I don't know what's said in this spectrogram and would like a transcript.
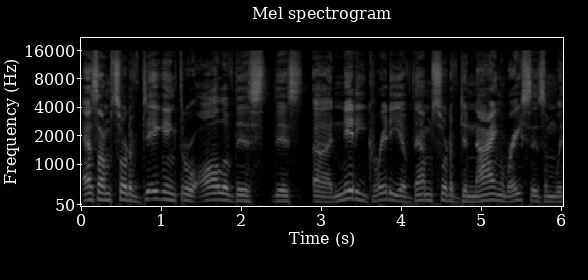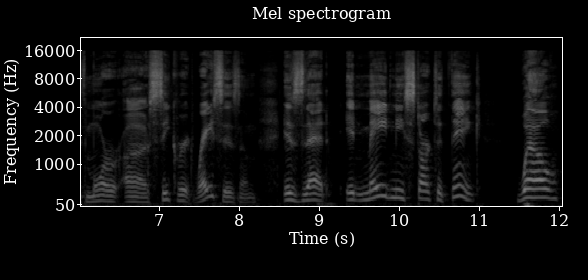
as I'm sort of digging through all of this this uh, nitty gritty of them sort of denying racism with more uh, secret racism is that it made me start to think, well,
